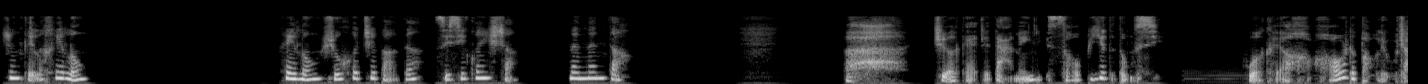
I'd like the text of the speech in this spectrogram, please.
扔给了黑龙。黑龙如获至宝的仔细观赏，喃喃道：“啊，遮盖着大美女骚逼的东西，我可要好好的保留着。”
